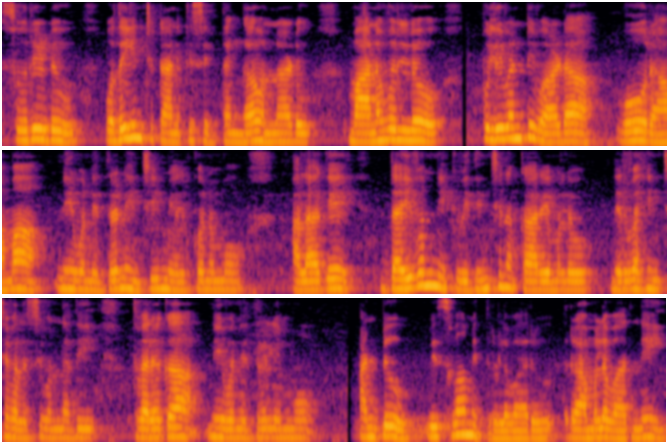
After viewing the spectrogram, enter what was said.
సూర్యుడు ఉదయించటానికి సిద్ధంగా ఉన్నాడు. మానవుల్లో పులి వంటి వాడా ఓ రామ నీవు నిద్ర నుంచి మేల్కొనుము. అలాగే దైవం నీకు విధించిన కార్యములు నిర్వహించవలసి ఉన్నది. త్వరగా నీవు నిద్రలెమ్ము అంటూ విశ్వామిత్రుల వారు రాముల వారిని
